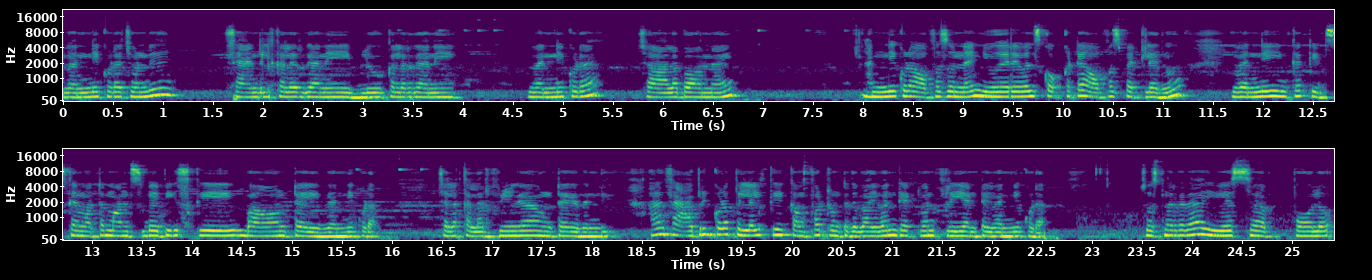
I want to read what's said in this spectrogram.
ఇవన్నీ కూడా చూడండి శాండిల్ కలర్ కానీ బ్లూ కలర్ కానీ ఇవన్నీ కూడా చాలా బాగున్నాయి. అన్నీ కూడా ఆఫర్స్ ఉన్నాయి. న్యూ అరైవల్స్కి ఒక్కటే ఆఫర్స్ పెట్టలేదు. ఇవన్నీ ఇంకా కిడ్స్కి అనమాట మంత్స్ బేబీస్కి బాగుంటాయి ఇవన్నీ కూడా. చాలా కలర్ఫుల్గా ఉంటాయి కదండి. అది ఫ్యాబ్రిక్ కూడా పిల్లలకి కంఫర్ట్ ఉంటుంది. Buy one get one free అంటే ఇవన్నీ కూడా. చూస్తున్నారు కదా యుఎస్ పోలో.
